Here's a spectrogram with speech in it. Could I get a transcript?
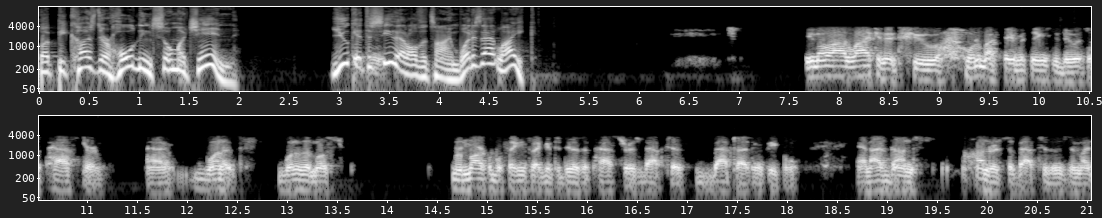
but because they're holding so much in. You get to see that all the time. What is that like? You know, I liken it to one of my favorite things to do as a pastor. Uh, one of one of the most remarkable things I get to do as a pastor is baptiz- baptizing people, and I've done hundreds of baptisms in my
